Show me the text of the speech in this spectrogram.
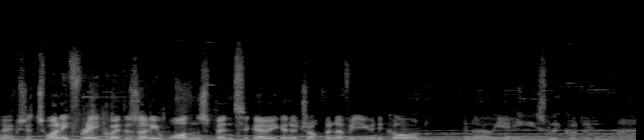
Extra 23 quid, there's only one spin to go. You're going to drop another unicorn? No, you easily could have done that.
